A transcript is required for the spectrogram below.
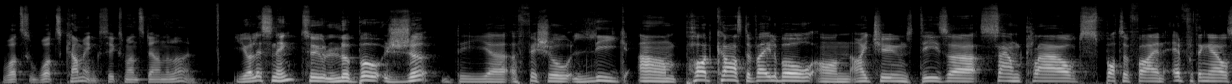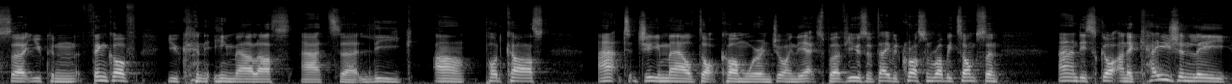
what's what's coming six months down the line. You're listening to Le Beau Jeu, the uh, official Ligue 1 podcast, available on iTunes, Deezer, SoundCloud, Spotify, and everything else uh, you can think of. You can email us at uh, Ligue 1 Podcast at gmail.com. We're enjoying the expert views of David Cross and Robbie Thompson, Andy Scott, and occasionally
